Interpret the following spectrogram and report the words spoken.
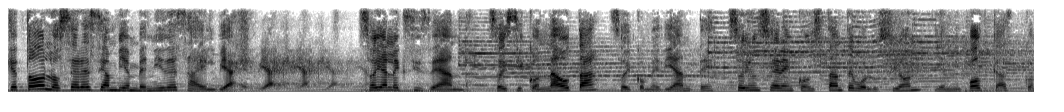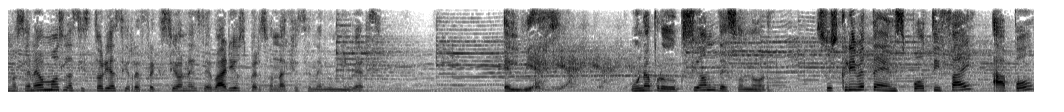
Que todos los seres sean bienvenidos a El Viaje. Soy Alexis de Anda, soy psiconauta, soy comediante, soy un ser en constante evolución y en mi podcast conoceremos las historias y reflexiones de varios personajes en el universo. El viaje. Una producción de Sonoro. Suscríbete en Spotify, Apple,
